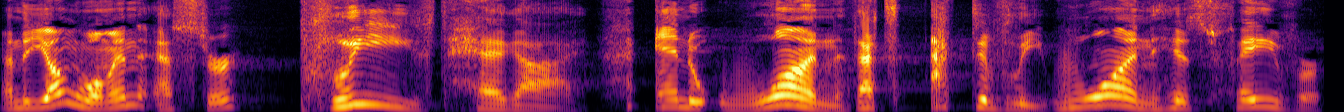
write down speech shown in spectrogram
And the young woman, Esther, pleased Hegai and won, that's actively won his favor.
